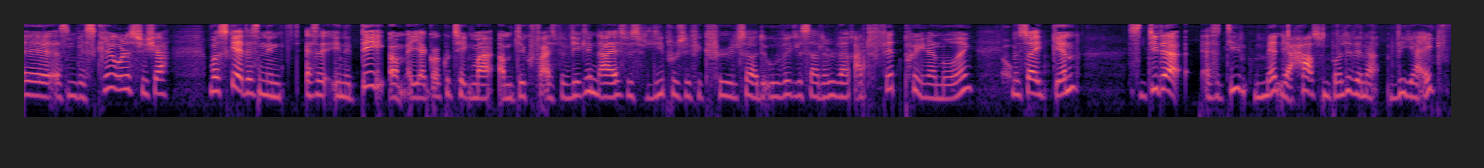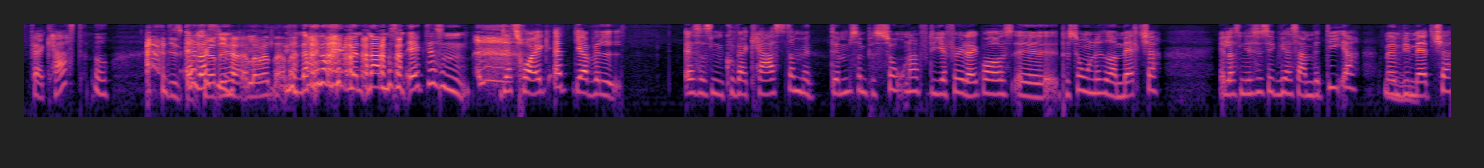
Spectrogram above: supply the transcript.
øh, at sådan beskrive det, synes jeg. Måske er det sådan en, altså, en idé om, at jeg godt kunne tænke mig, om det kunne faktisk være virkelig nice, hvis vi lige pludselig fik følelser, og det udviklede sig, og det ville være ret fedt på en eller anden måde, ikke? Men så igen, så de der, altså de mænd, jeg har som bollevenner, vil jeg ikke være kærester med. de skal Eller køre det sådan- her, eller hvad der nej, nej, men, nej, men sådan ægte sådan... Jeg tror ikke, at jeg vil altså sådan, kunne være kærester med dem som personer, fordi jeg føler ikke, at vores øh, personligheder matcher. Eller sådan, jeg synes ikke, vi har samme værdier, men mm. vi matcher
